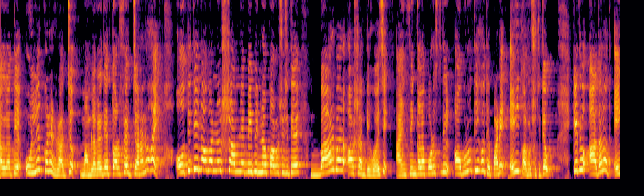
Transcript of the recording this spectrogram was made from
আদালতে উল্লেখ করে রাজ্য। মামলাকারীদের তরফে জানানো হয়, অতীতে নবান্নর সামনে বিভিন্ন কর্মসূচিতে বারবার অশান্তি হয়েছে। আইন শৃঙ্খলা পরিস্থিতির অবনতি হতে পারে এই কর্মসূচিতেও। কিন্তু আদালত এই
